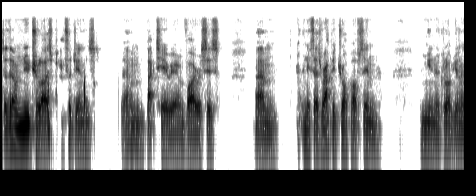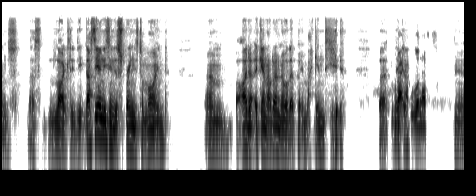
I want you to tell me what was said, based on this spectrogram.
so they'll neutralize pathogens, um, bacteria, and viruses. Um, and if there's rapid drop offs in immunoglobulins, that's likely the, that's the only thing that springs to mind. Um, but I don't, again, I don't know what they're putting back into you. But Right. can- Well, that's yeah,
